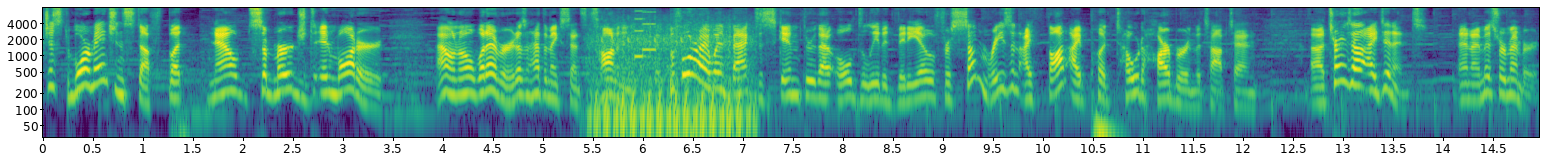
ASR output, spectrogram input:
just more mansion stuff, but now submerged in water. I don't know, whatever. It doesn't have to make sense. It's haunted. Before I went back to skim through that old deleted video, for some reason I thought I put Toad Harbor in the top 10. Uh, turns out I didn't, and I misremembered.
